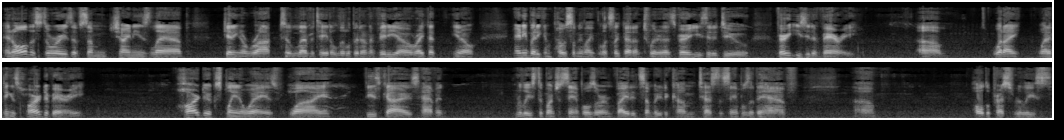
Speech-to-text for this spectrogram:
And all the stories of some Chinese lab getting a rock to levitate a little bit on a video, right? That, you know, anybody can post something like, looks like that on Twitter. That's very easy to do, very easy to vary. Um, what I, what I think is hard to vary, hard to explain away is why these guys haven't released a bunch of samples or invited somebody to come test the samples that they have. Um, hold a press release.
